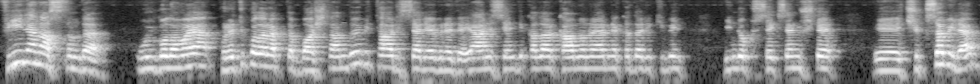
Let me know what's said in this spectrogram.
fiilen aslında uygulamaya pratik olarak da başlandığı bir tarihsel evrede yani sendikalar kanunu her ne kadar 2000 1983'te e, çıksa bile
